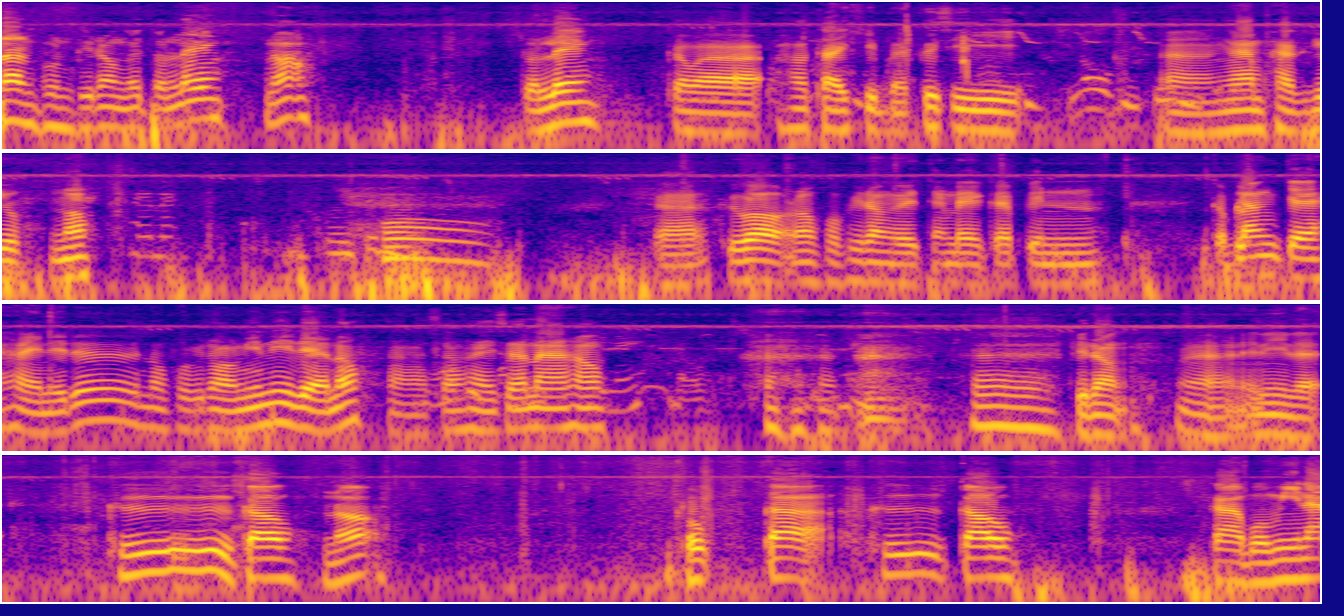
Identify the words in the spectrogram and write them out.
นั่นพุ่นพี่น้องไอ้ตอนแรงเนาะตอนแรงก็ว่าเฮาถ่ายคลิปน่ะคือสิโลกอ่างามคักอยู่เนาะใช่ไหมเคยเป็นโอ้ก็คือว่าเราพอพี่น้องเอ้ยจังใดก็เป็นกำลังใจให้ในเด้อน้องพอพี่น้องนี่นี่แหละเนาะอ่าชาวไห้ชาวนาเฮาเอ้ยพี่น้องอ่านี่แหละ คือเก่าเนาะกก กะคือเก่ากะบ่มีน้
